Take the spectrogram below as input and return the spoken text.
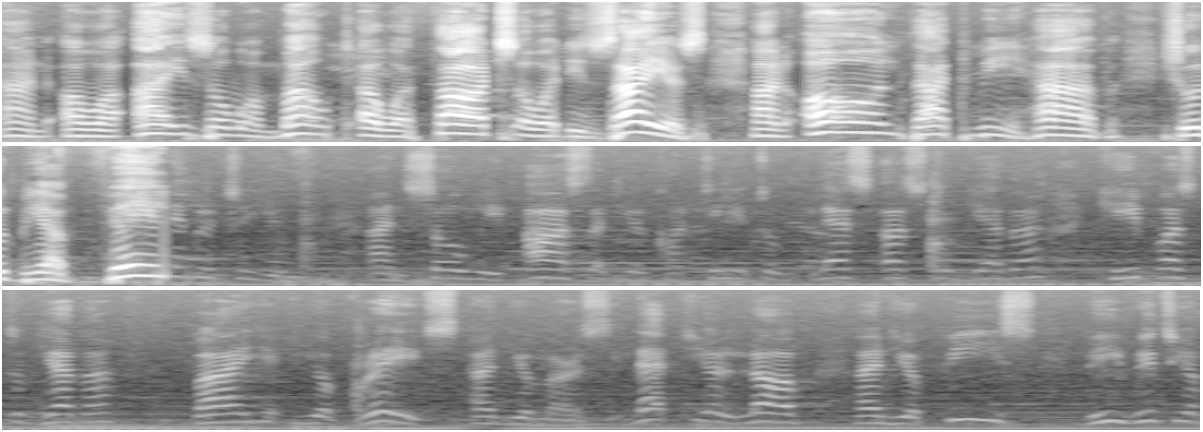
and our eyes, our mouth, our thoughts, our desires, and all that we have should be available to you. And so we ask that you continue to bless us together, keep us together by your grace and your mercy. Let your love and your peace be with your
